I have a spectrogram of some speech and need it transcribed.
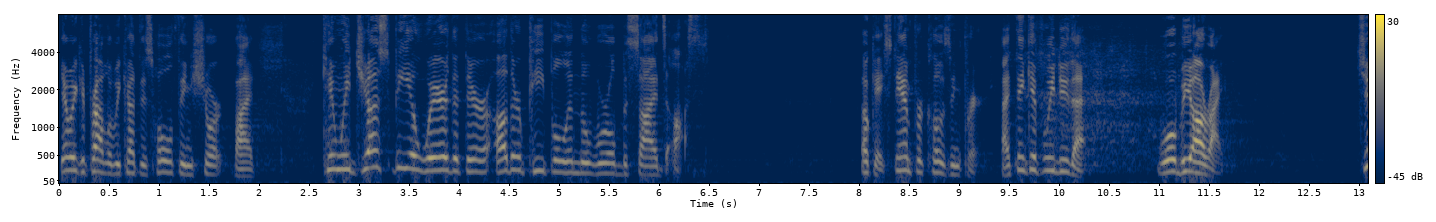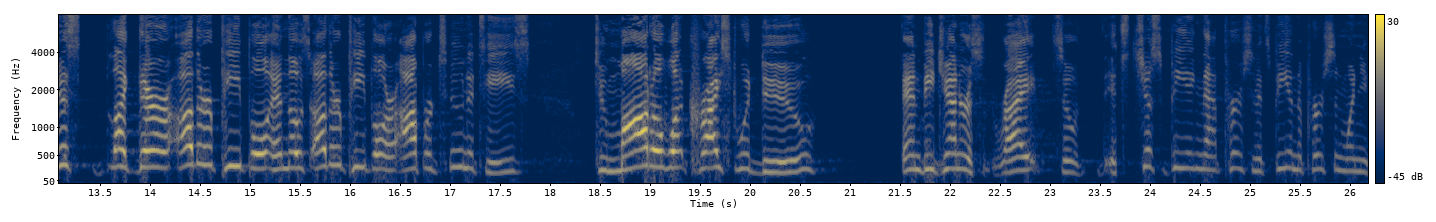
Yeah, we could probably cut this whole thing short by can we just be aware that there are other people in the world besides us? Okay, stand for closing prayer. I think if we do that, we'll be all right. Just like there are other people, and those other people are opportunities to model what Christ would do and be generous, right? So it's just being that person. It's being the person when you,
